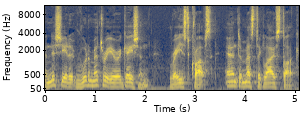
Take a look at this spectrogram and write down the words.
initiated rudimentary irrigation raised crops, and domestic livestock.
